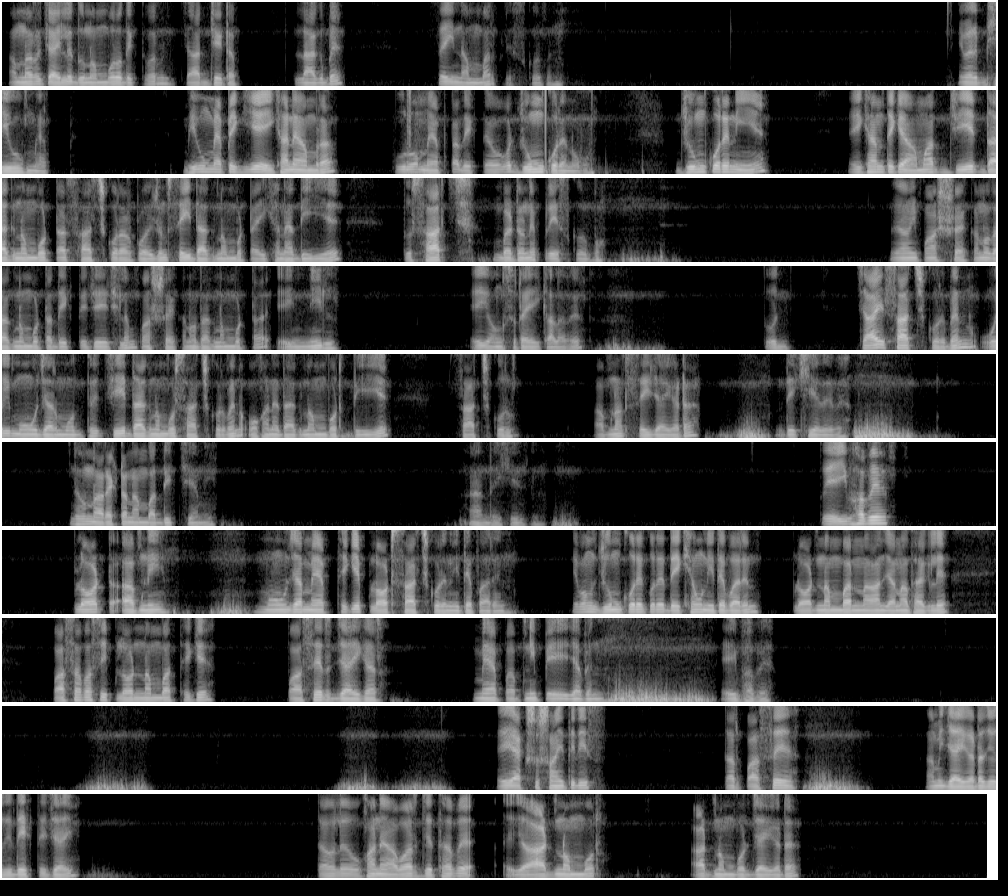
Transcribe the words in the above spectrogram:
আপনারা চাইলে দু নম্বরও দেখতে পারেন যার যেটা লাগবে সেই নাম্বার প্রেস করবেন। এবার ভিউ ম্যাপ ভিউ ম্যাপে গিয়ে এইখানে আমরা পুরো ম্যাপটা দেখতে পাবো জুম করে নেব। জুম করে নিয়ে এইখান থেকে আমার যে দাগ নম্বরটা সার্চ করার প্রয়োজন, সেই দাগ নম্বরটা এখানে দিয়ে তো সার্চ বাটনে প্রেস করব। আমি পাঁচশো একান্ন দাগ নম্বরটা দেখতে চেয়েছিলাম, পাঁচশো একান্ন দাগ নম্বরটা এই নীল, এই অংশটা এই কালারের তো যাই সার্চ করবেন, ওই মৌজার মধ্যে যে দাগ নম্বর সার্চ করবেন, ওখানে দাগ নম্বর দিয়ে সার্চ করুন। আপনার সেই জায়গাটা দেখিয়ে দেবে। ধরুন আর একটা নাম্বার দিচ্ছি আমি। হ্যাঁ দেখিয়ে দিন তো এইভাবে প্লট আপনি মৌজা ম্যাপ থেকে প্লট সার্চ করে নিতে পারেন এবং জুম করে করে দেখেও নিতে পারেন। প্লট নাম্বার না জানা থাকলে পাশাপাশি প্লট নাম্বার থেকে পাশের জায়গার ম্যাপ আপনি পেয়ে যাবেন। এইভাবে। এই একশো সাঁইত্রিশ, তার পাশে আমি জায়গাটা যদি দেখতে চাই তাহলে ওখানে আবার যেতে হবে, এই আট নম্বর আট নম্বর জায়গাটা,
